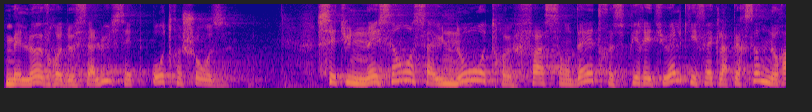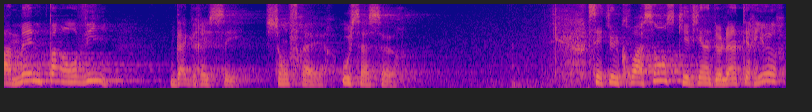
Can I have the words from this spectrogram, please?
mais l'œuvre de salut, c'est autre chose. C'est une naissance à une autre façon d'être spirituelle qui fait que la personne n'aura même pas envie d'agresser son frère ou sa sœur. C'est une croissance qui vient de l'intérieur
